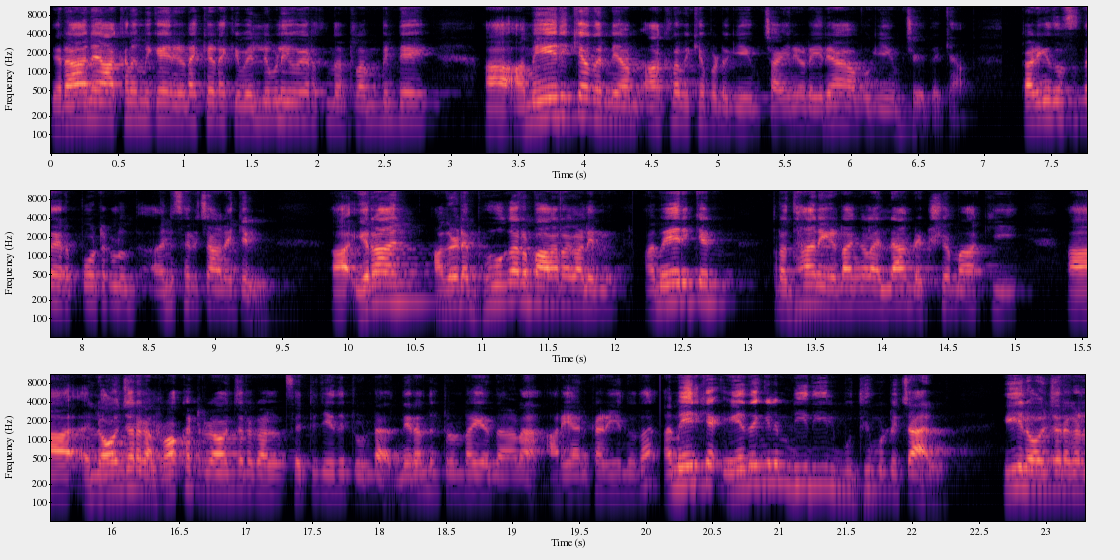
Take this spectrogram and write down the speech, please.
ഇറാനെ ആക്രമിക്കാൻ ഇടയ്ക്കിടയ്ക്ക് വെല്ലുവിളി ഉയർത്തുന്ന ട്രംപിന്റെ ആ, അമേരിക്ക തന്നെ ആക്രമിക്കപ്പെടുകയും ചൈനയുടെ ഇരയാവുകയും ചെയ്തേക്കാം. കഴിഞ്ഞ ദിവസത്തെ റിപ്പോർട്ടുകൾ അനുസരിച്ചാണെങ്കിൽ ഇറാൻ അവരുടെ ഭൂഗർഭാറകളിൽ അമേരിക്കൻ പ്രധാന ഇടങ്ങളെല്ലാം ലക്ഷ്യമാക്കി ലോഞ്ചറുകൾ റോക്കറ്റ് ലോഞ്ചറുകൾ സെറ്റ് ചെയ്തിട്ടുണ്ട് നിരന്നിട്ടുണ്ട് എന്നാണ് അറിയാൻ കഴിയുന്നത്. അമേരിക്ക ഏതെങ്കിലും രീതിയിൽ ബുദ്ധിമുട്ടിച്ചാൽ ഈ ലോഞ്ചറുകൾ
